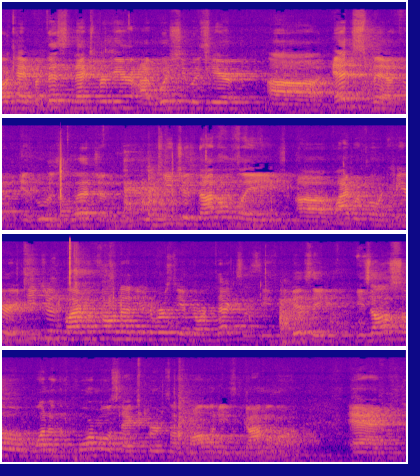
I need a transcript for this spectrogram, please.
Okay, but this next premiere, I wish he was here. Uh, Ed Smith, who is a legend, who teaches not only uh, vibraphone here, he teaches vibraphone at the University of North Texas. He's busy. He's also one of the foremost experts on Balinese gamelan. And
